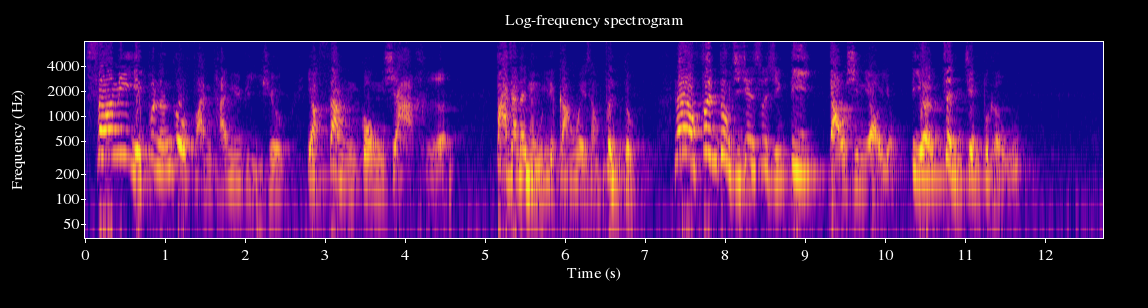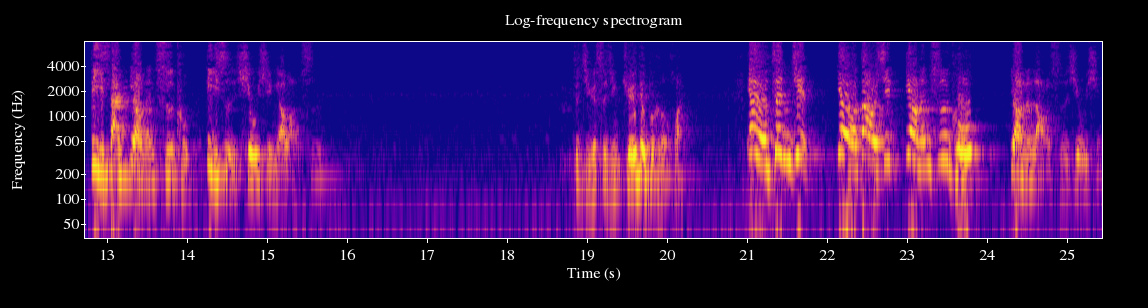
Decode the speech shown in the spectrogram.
沙弥也不能够反弹于比丘，要上攻下和，大家在努力的岗位上奋斗。那要奋斗几件事情：第一，道心要有；第二，正见不可无；第三，要能吃苦；第四，修行要老实。这几个事情绝对不可换。要有正见，要有道心，要能吃苦，要能老实修行。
